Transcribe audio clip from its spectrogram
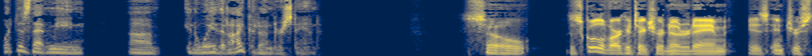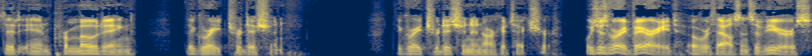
what does that mean uh, in a way that I could understand? So, the School of Architecture at Notre Dame is interested in promoting the great tradition, the great tradition in architecture, which is very varied over thousands of years.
